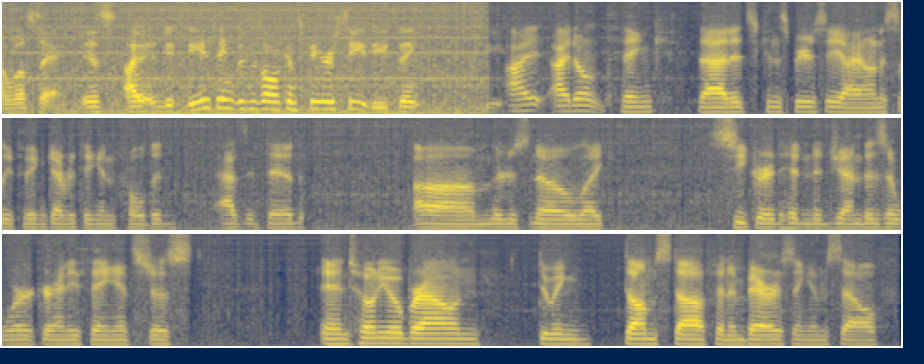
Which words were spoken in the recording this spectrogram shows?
I will say. Is I do, do you think this is all conspiracy? Do you think? I, I don't think that it's conspiracy. I honestly think everything unfolded as it did. Um, there's no like secret hidden agendas at work or anything. It's just Antonio Brown doing dumb stuff and embarrassing himself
